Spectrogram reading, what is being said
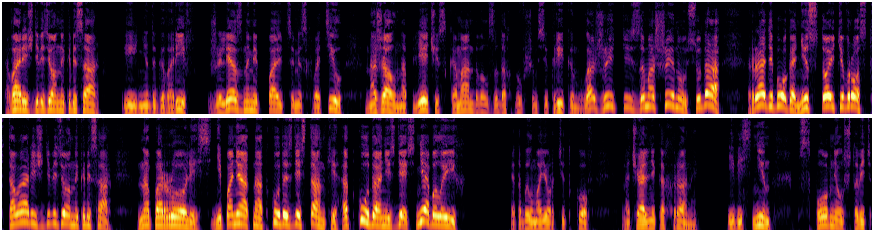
«Товарищ дивизионный комиссар!» И, не договорив, железными пальцами схватил, нажал на плечи, скомандовал задохнувшимся криком «Ложитесь за машину! Сюда! Ради бога, не стойте в рост, товарищ дивизионный комиссар! Напоролись! Непонятно, откуда здесь танки! Откуда они здесь? Не было их!» Это был майор Титков, начальник охраны и Веснин вспомнил, что ведь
